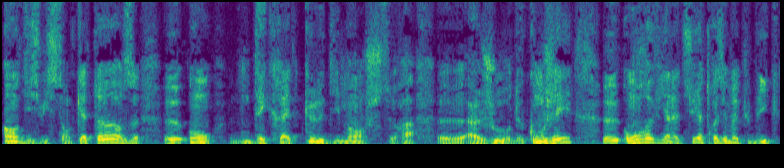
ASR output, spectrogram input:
en 1814, euh, on décrète que le dimanche sera euh, un jour de congé. on revient là-dessus. La Troisième République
